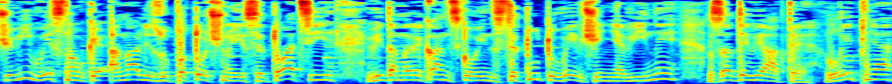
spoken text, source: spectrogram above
Ключові висновки аналізу поточної ситуації від Американського інституту вивчення війни за 9 липня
